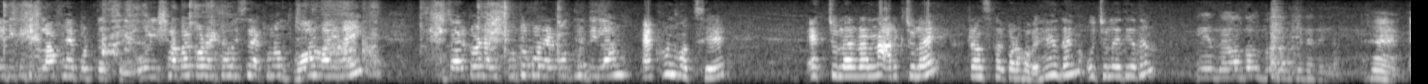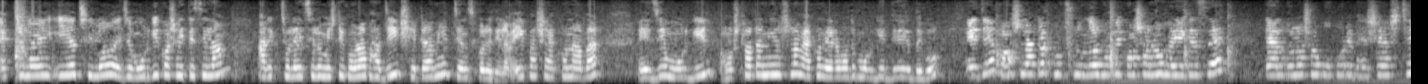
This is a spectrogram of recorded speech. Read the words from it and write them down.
এদিকে লাফায় পড়তেছে। ওই সাদা কড়াইটা হয়েছে, এখনও ধোয়া হয় নাই। যার কারণে আমি ছোট কড়াইয়ের মধ্যে দিলাম। এখন হচ্ছে এক চুলার রান্না আরেক চুলায় ট্রান্সফার করা হবে। হ্যাঁ দেন ওই চুলায় দিয়ে দেন। হ্যাঁ এক ইয়ে চুলায় ছিল মিষ্টি কুমড়া ভাজি, সেটা আমি চেঞ্জ করে দিলাম। এই পাশে এখন আবার মশলাটা নিয়ে আসলাম, এখন এর মধ্যে মুরগি দিয়ে দেবো। এই যে মশলাটা খুব সুন্দরভাবে কষানো হয়ে গেছে, তেলগুলো সব উপরে ভেসে আসছে,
